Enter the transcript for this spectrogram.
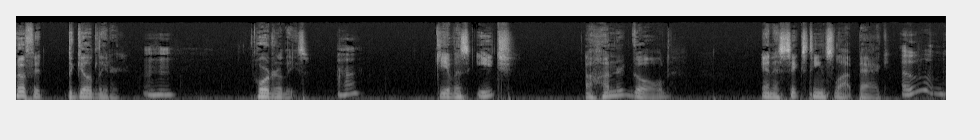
Hoofit, the guild leader. Mm-hmm. Horderlies. Uh-huh. Gave us each a hundred gold in a sixteen slot bag. Ooh,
